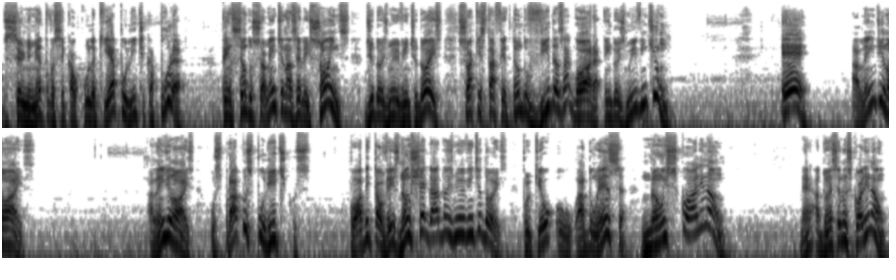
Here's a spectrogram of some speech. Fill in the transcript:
discernimento, você calcula que é política pura, pensando somente nas eleições de 2022, só que está afetando vidas agora, em 2021. E, além de nós, além de nós, os próprios políticos pode talvez não chegar a 2022, porque o, o, a doença não escolhe não, né? A doença não escolhe não,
